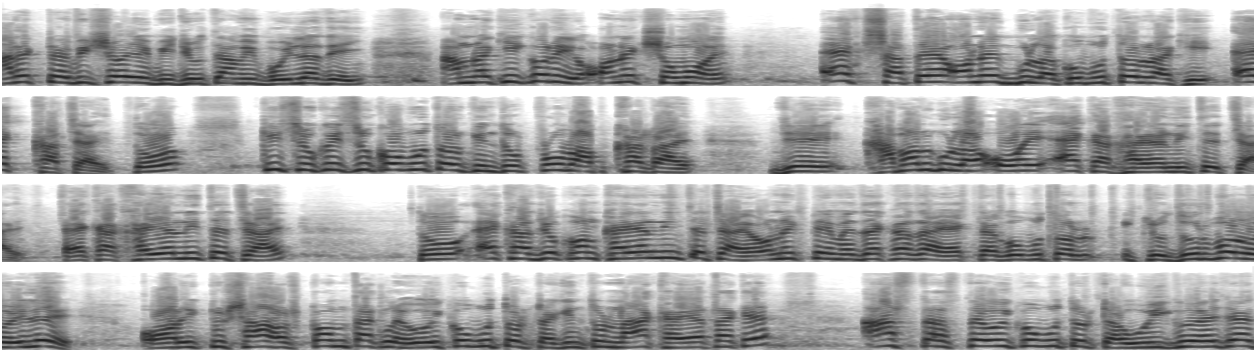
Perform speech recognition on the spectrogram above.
আরেকটা বিষয় এই ভিডিওতে আমি বইলা দেই, আমরা কি করি, অনেক সময় একসাথে অনেকগুলা কবুতর রাখি এক খাঁচায়। তো কিছু কিছু কবুতর কিন্তু প্রভাব খাটায় যে খাবারগুলা ওই একা খায়া নিতে চায়, একা খাইয়া নিতে চায়, তো একা যখন খাইয়া নিতে চায়, অনেক টাইমে দেখা যায় একটা কবুতর একটু দুর্বল হইলে ওর একটু সাহস কম থাকলে ওই কবুতরটা কিন্তু না খাইয়া থাকে। আস্তে আস্তে ওই কবুতরটা উইক হয়ে যায়,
